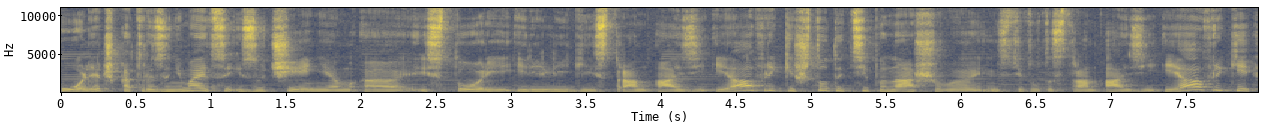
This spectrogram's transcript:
колледж, который занимается изучением э, истории и религии стран Азии и Африки, что-то типа нашего Института стран Азии и Африки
